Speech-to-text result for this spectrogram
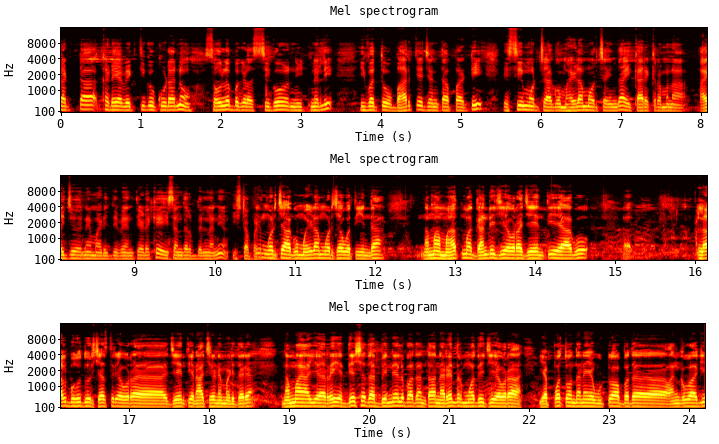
ಕಟ್ಟ ಕಡೆಯ ವ್ಯಕ್ತಿಗೂ ಕೂಡ ಸೌಲಭ್ಯಗಳು ಸಿಗೋ ನಿಟ್ಟಿನಲ್ಲಿ ಇವತ್ತು Bharatiya Janata Party S C Morcha ಹಾಗೂ ಮಹಿಳಾ ಮೋರ್ಚಾಯಿಂದ ಈ ಕಾರ್ಯಕ್ರಮನ ಆಯೋಜನೆ ಮಾಡಿದ್ದೀವಿ ಅಂತ ಹೇಳೋಕ್ಕೆ ಈ ಸಂದರ್ಭದಲ್ಲಿ ನಾನು ಇಷ್ಟಪಡ್ತೀನಿ. ಮೋರ್ಚಾ ಹಾಗೂ ಮಹಿಳಾ ಮೋರ್ಚಾ ವತಿಯಿಂದ ನಮ್ಮ ಮಹಾತ್ಮ ಗಾಂಧೀಜಿಯವರ ಜಯಂತಿ ಹಾಗೂ ಲಾಲ್ ಬಹದ್ದೂರ್ ಶಾಸ್ತ್ರಿ ಅವರ ಜಯಂತಿಯನ್ನು ಆಚರಣೆ ಮಾಡಿದ್ದಾರೆ. ನಮ್ಮ ರೈ ದೇಶದ ಬೆನ್ನೆಲುಬಾದಂಥ ನರೇಂದ್ರ ಮೋದಿಜಿಯವರ ಎಪ್ಪತ್ತೊಂದನೆಯ ಹುಟ್ಟುಹಬ್ಬದ ಅಂಗವಾಗಿ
